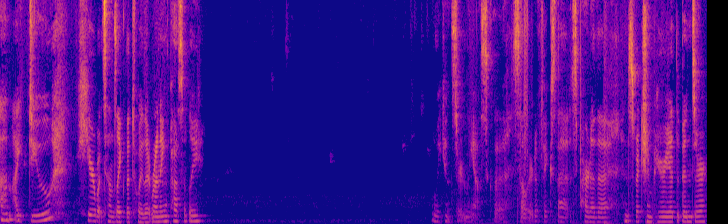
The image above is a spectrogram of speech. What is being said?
Um, I do hear what sounds like the toilet running, possibly. We can certainly ask the seller to fix that as part of the inspection period. The bins are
